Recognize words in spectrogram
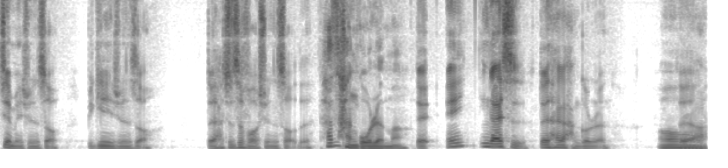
健美选手、比基尼选手，对他就是 for 选手的。他是韩国人吗？对，哎，应该是对，他是韩国人，哦，对啊，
